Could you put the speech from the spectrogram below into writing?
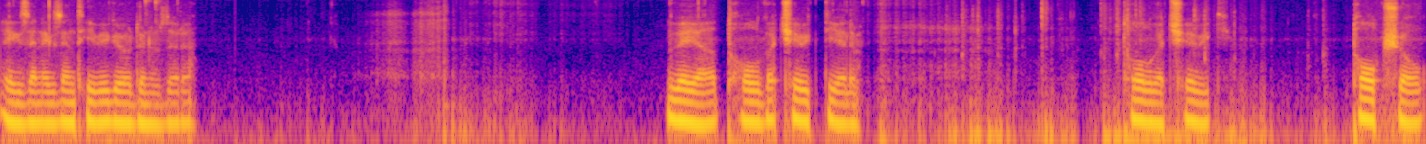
Exen Exen TV gördüğünüz üzere. Veya Tolga Çevik diyelim. Tolga Çevik. Talk show.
